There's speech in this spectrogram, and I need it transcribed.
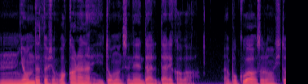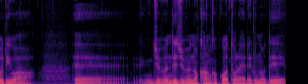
うん読んだとしてもわからないと思うんですよね。誰かが。僕はその一人は、えー、自分で自分の感覚は捉えれるので、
